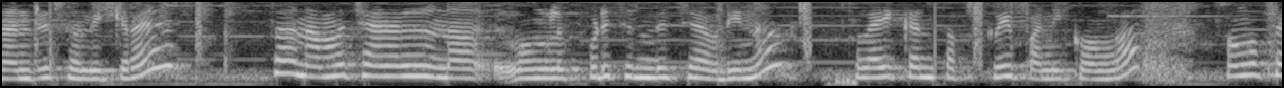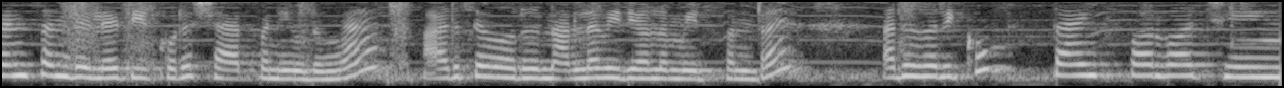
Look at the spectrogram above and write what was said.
நன்றி சொல்லிக்கிறேன். ஸோ நம்ம சேனல் நான் உங்களுக்கு பிடிச்சிருந்துச்சு அப்படின்னா லைக் அண்ட் சப்ஸ்கிரைப் பண்ணிக்கோங்க. உங்கள் ஃப்ரெண்ட்ஸ் அண்ட் ரிலேட்டிவ் கூட ஷேர் பண்ணி விடுங்க. அடுத்த ஒரு நல்ல வீடியோவில் மீட் பண்ணுறேன் அது வரைக்கும் தேங்க்ஸ் ஃபார் வாட்சிங்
